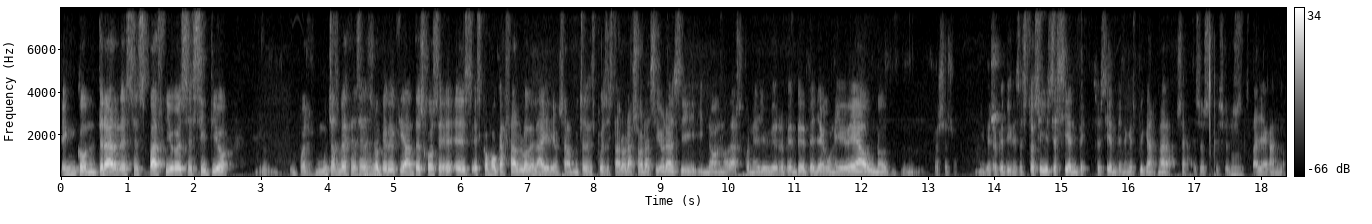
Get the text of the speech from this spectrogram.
encontrar ese espacio, ese sitio pues muchas veces es lo que decía antes José, es, es, como cazarlo del aire, o sea, muchas veces puedes estar horas, horas y horas y, no, no das con ello y de repente te llega una idea o uno, pues eso, y de repente dices, esto sí se siente, se siente, no hay que explicar nada, o sea, eso, eso mm. está llegando.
